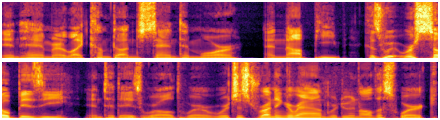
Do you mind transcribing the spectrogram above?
in him, or like come to understand him more, and not be because we, we're so busy in today's world where we're just running around, we're doing all this work.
